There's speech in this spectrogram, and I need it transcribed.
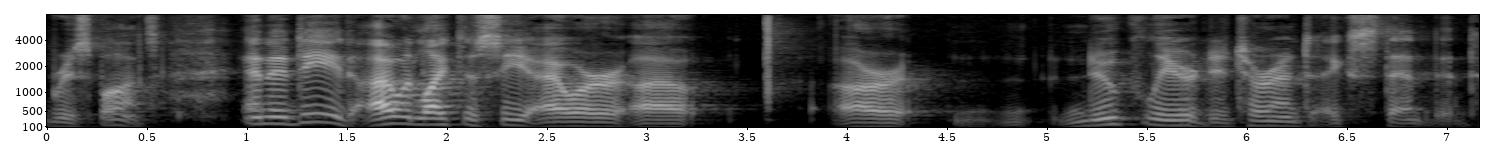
response. And indeed, I would like to see our, uh, our nuclear deterrent extended.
